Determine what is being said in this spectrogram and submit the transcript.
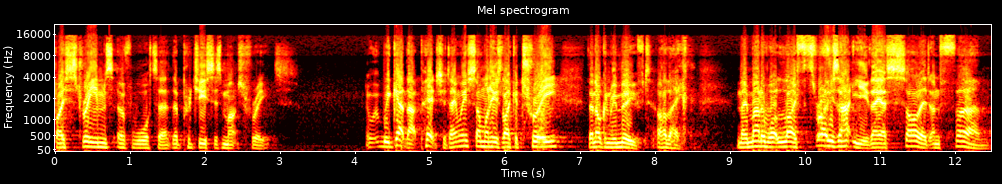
by streams of water that produces much fruit. We get that picture, don't we? Someone who's like a tree, they're not going to be moved, are they? No matter what life throws at you, they are solid and firm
